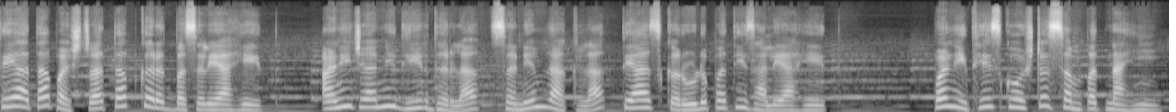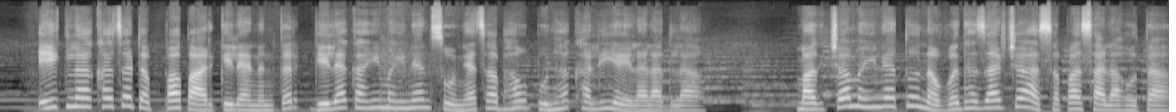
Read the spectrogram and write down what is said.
ते आता पश्चाताप करत बसले आहेत आणि ज्यांनी धीर धरला संयम राखला ते आज करोडपती झाले आहेत. पण इथेच गोष्ट संपत नाही. एक लाखाचा टप्पा पार केल्यानंतर गेल्या काही महिन्यांत सोन्याचा भाव पुन्हा खाली यायला लागला. मागच्या महिन्यात तो नव्वद हजारच्या आसपास आला होता.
